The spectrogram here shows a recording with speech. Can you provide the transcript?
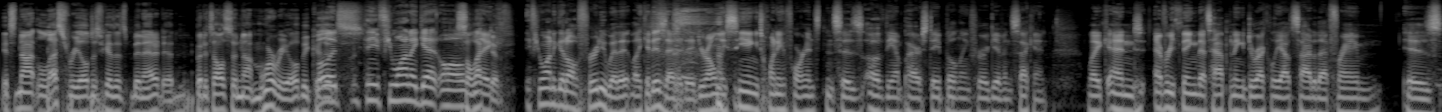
It's not less real just because it's been edited, but it's also not more real because Well, it's. it, if you want to get all selective. like, if you want to get all fruity with it, like it is edited, you're only seeing 24 instances of the Empire State Building for a given second. Like, and everything that's happening directly outside of that frame is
